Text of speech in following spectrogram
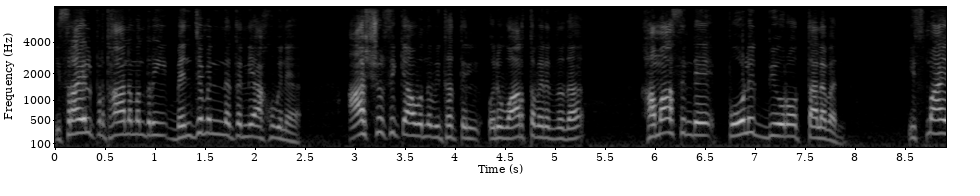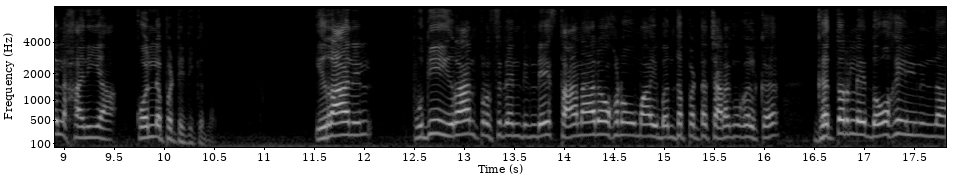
ഇസ്രായേൽ പ്രധാനമന്ത്രി ബെഞ്ചമിൻ നെതന്യാഹുവിന് ആശ്വസിക്കാവുന്ന വിധത്തിൽ ഒരു വാർത്ത വരുന്നത്. ഹമാസിന്റെ പോളിറ്റ് ബ്യൂറോ തലവൻ ഇസ്മായിൽ ഹനിയ കൊല്ലപ്പെട്ടിരിക്കുന്നു. ഇറാനിൽ പുതിയ ഇറാൻ പ്രസിഡന്റിന്റെ സ്ഥാനാരോഹണവുമായി ബന്ധപ്പെട്ട ചടങ്ങുകൾക്ക് ഖത്തറിലെ ദോഹയിൽ നിന്ന്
